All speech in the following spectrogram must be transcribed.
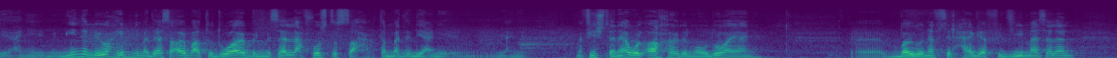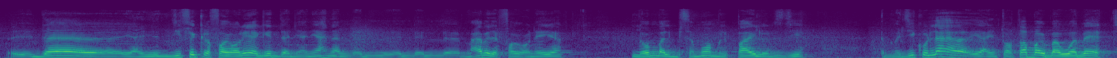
يعني مين اللي يروح يبني مدرسة أربع أدوار بالمسلح في وسط الصحراء؟ طب ما يعني يعني ما فيش تناول آخر للموضوع يعني؟ آه، برضه نفس الحاجة في دي مثلا. ده يعني دي فكرة فرعونية جدا. يعني إحنا ال- ال- ال- المعابد الفرعونية اللي هم اللي بيسموهم البايلونز دي طب ما دي كلها يعني تعتبر بوابات.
